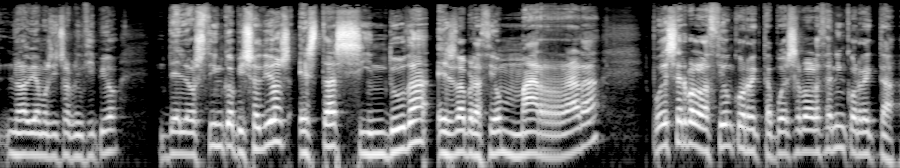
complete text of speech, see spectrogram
no lo habíamos dicho al principio. De los cinco episodios, esta sin duda es la operación más rara. Puede ser valoración correcta, puede ser valoración incorrecta.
